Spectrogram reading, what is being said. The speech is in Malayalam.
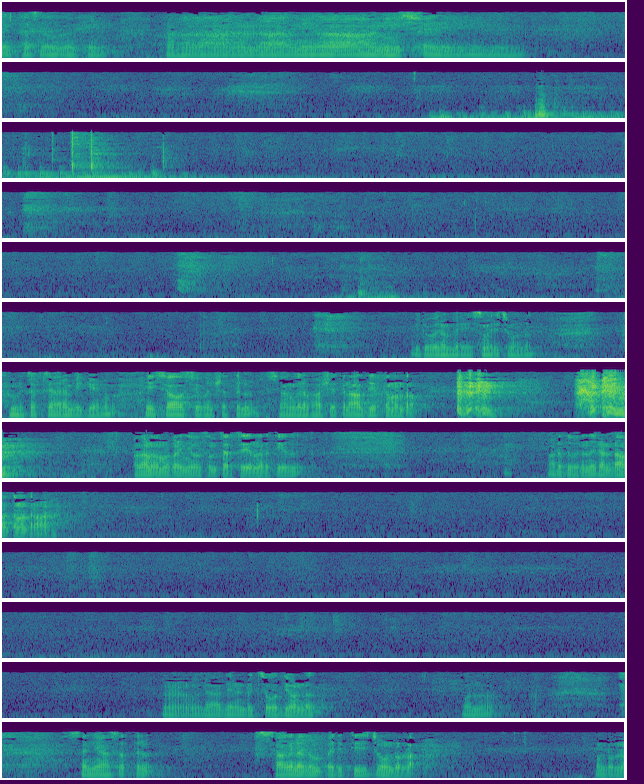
മധുസിദ്ധസൂഖ്യം ആനന്ദാമികാമീശ്വരീ ഗുരുപരമ്പരെ സ്മരിച്ചുകൊണ്ട് നമ്മൾ ചർച്ച ആരംഭിക്കുകയാണ്. ഈശാവാസ്യവംശത്തിൽ ശങ്കരഭാഷ്യത്തിൽ ആദ്യത്തെ മന്ത്രം. അതാണ് നമ്മൾ കഴിഞ്ഞ ദിവസം ചർച്ച ചെയ്ത് നടത്തിയത് അടുത്ത് വരുന്നത് രണ്ടാമത്തെ മന്ത്രമാണ് ഇവിടെ ആദ്യം രണ്ട് ചോദ്യമുണ്ട്. ഒന്ന് സന്യാസത്തിൽ സകലതും പരിത്യജിച്ചുകൊണ്ടുള്ള കൊണ്ടുള്ള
